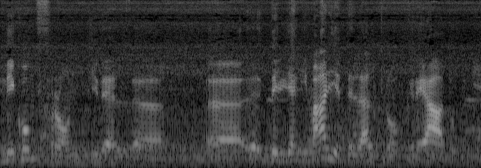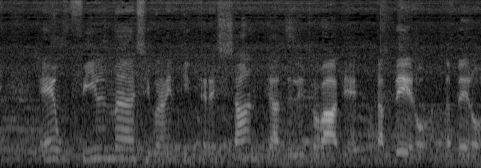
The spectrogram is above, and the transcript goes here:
nei confronti del, eh, degli animali e dell'altro creato. È un film sicuramente interessante, ha delle trovate davvero, davvero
